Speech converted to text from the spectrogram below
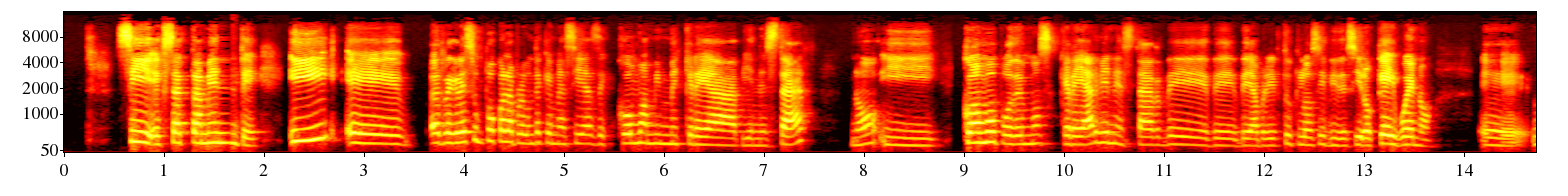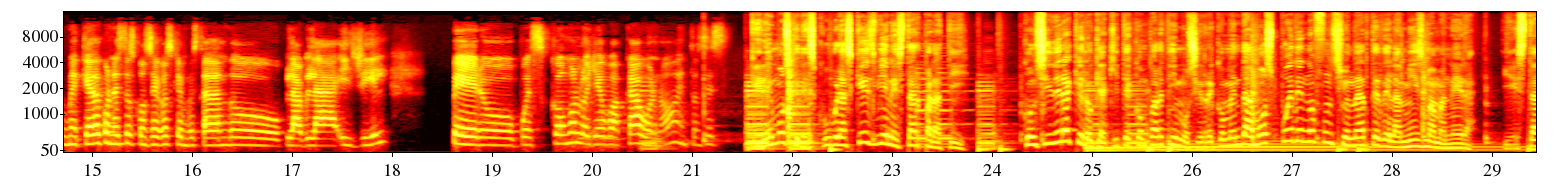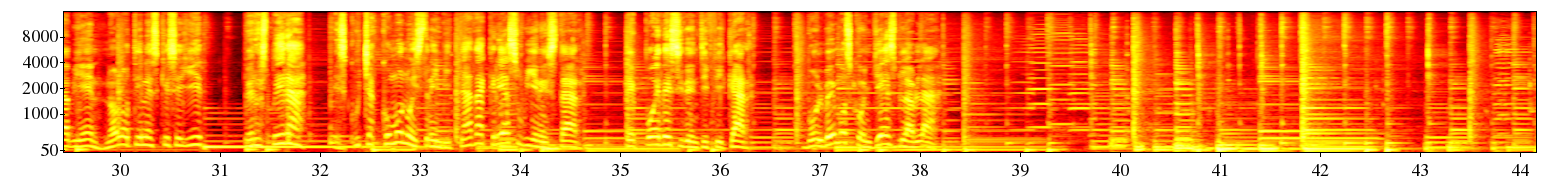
Sí, exactamente. Y eh, regreso un poco a la pregunta que me hacías de cómo a mí me crea bienestar, ¿no? Y cómo podemos crear bienestar de, abrir tu closet y decir, ok, bueno, eh, me quedo con estos consejos que me está dando bla bla y Jill, pero pues cómo lo llevo a cabo, ¿no? Entonces... Queremos que descubras qué es bienestar para ti. Considera que lo que aquí te compartimos y recomendamos puede no funcionarte de la misma manera. Y está bien, no lo tienes que seguir. Pero espera, escucha cómo nuestra invitada crea su bienestar. Te puedes identificar. Volvemos con Yes Bla Bla.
